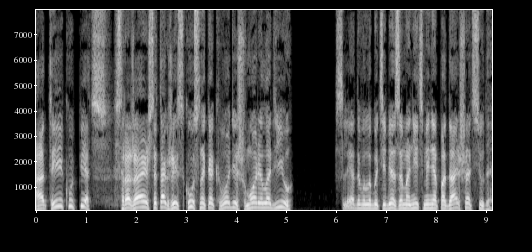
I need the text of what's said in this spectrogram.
«А ты, купец, сражаешься так же искусно, как водишь в море ладью. Следовало бы тебе заманить меня подальше отсюда,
